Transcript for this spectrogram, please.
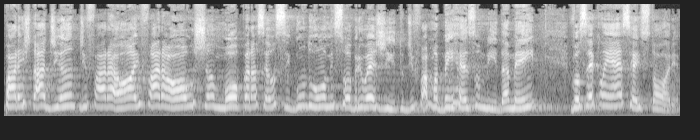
para estar diante de Faraó e Faraó o chamou para ser o segundo homem sobre o Egito, de forma bem resumida, amém? Você conhece a história.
